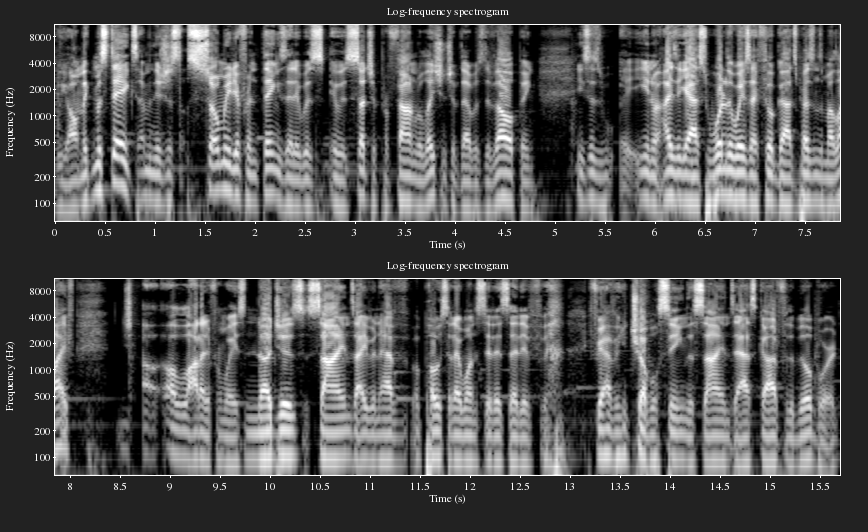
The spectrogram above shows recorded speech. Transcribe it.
we all make mistakes. I mean, there's just so many different things that it was it was such a profound relationship that I was developing. He says, you know, Isaac asked, "What are the ways I feel God's presence in my life?" A, a, lot of different ways, nudges, signs. I even have a post that I once did. I said, "If if you're having trouble seeing the signs, ask God for the billboard."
